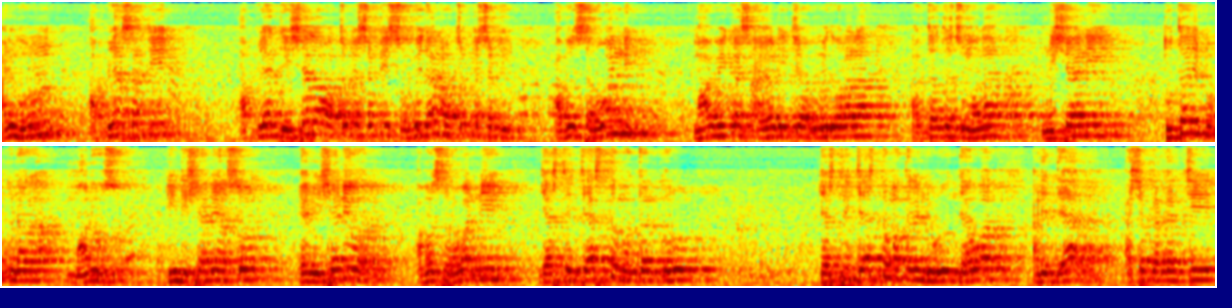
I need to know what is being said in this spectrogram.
आणि म्हणून आपल्यासाठी आपल्या देशाला वाचवण्यासाठी संविधान वाचवण्यासाठी आपण सर्वांनी महाविकास आघाडीच्या उमेदवाराला अर्थातच मला निशाणी तुतारी फुंकणारा माणूस ही निशाणी असून या निशाणीवर आपण सर्वांनी जास्तीत जास्त मतदान करून जास्तीत जास्त मताने निवडून द्यावं आणि द्याल अशा प्रकारची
